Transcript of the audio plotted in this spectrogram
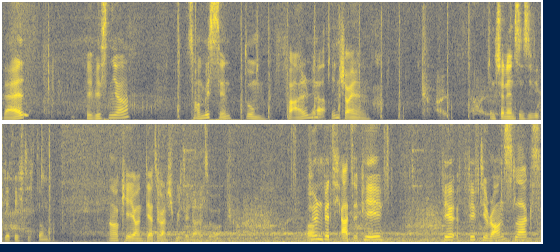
weil wir wissen ja, Zombies sind dumm. Vor allem Ja. in Scheunen. In Shannon sind sie wirklich richtig dumm. Okay, und der hat sogar einen Spielfehler, also. Oh. 45 ACP, vier- 50 Round Slugs,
